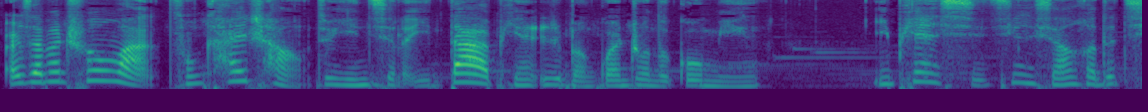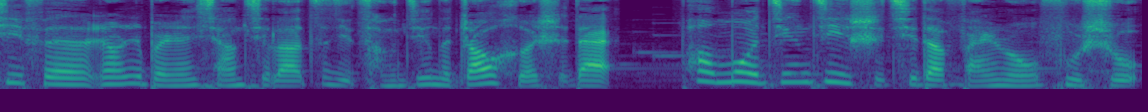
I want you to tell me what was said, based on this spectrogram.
而咱们春晚从开场就引起了一大片日本观众的共鸣，一片喜庆祥和的气氛，让日本人想起了自己曾经的昭和时代、泡沫经济时期的繁荣富庶。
